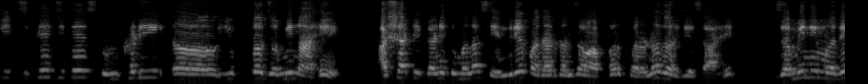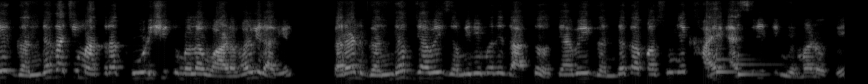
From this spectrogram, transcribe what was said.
की जिथे जिथे चुनखडी युक्त जमीन आहे अशा ठिकाणी तुम्हाला सेंद्रिय पदार्थांचा वापर करणं गरजेचं आहे. जमिनीमध्ये गंधकाची मात्रा थोडीशी तुम्हाला वाढवावी लागेल. कारण गंधक ज्यावेळी जमिनीमध्ये जातं त्यावेळी गंधकापासून एक हाय ऍसिडिटी निर्माण होते.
